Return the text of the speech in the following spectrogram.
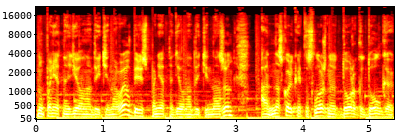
Ну, понятное дело, надо идти на Wildberries, понятное дело, надо идти на Озон. А насколько это сложно, дорого, долго?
